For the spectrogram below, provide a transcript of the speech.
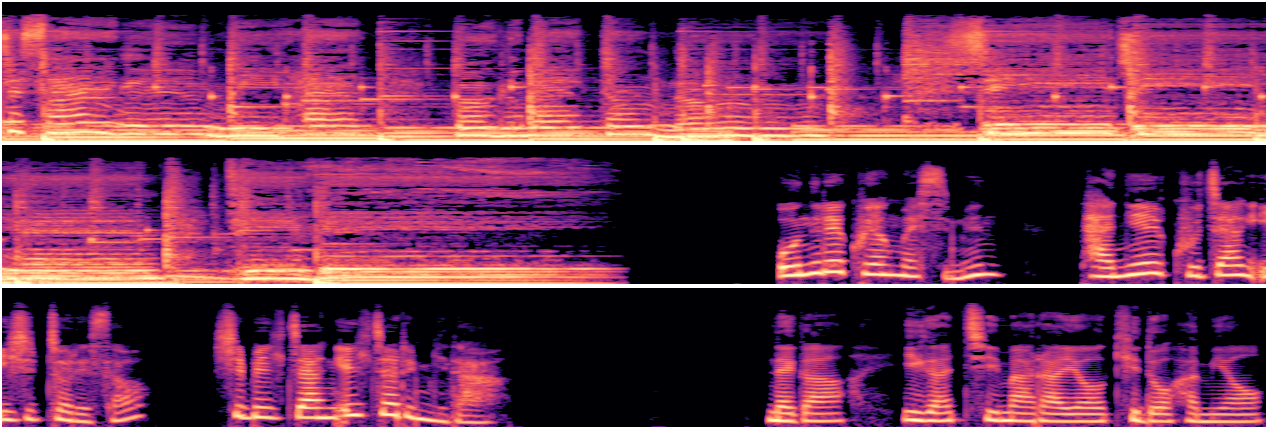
세상을 위한 복음의 통로 CGM TV 오늘의 구약 말씀은 다니엘 9장 20절에서 11장 1절입니다. 내가 이같이 말하여 기도하며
